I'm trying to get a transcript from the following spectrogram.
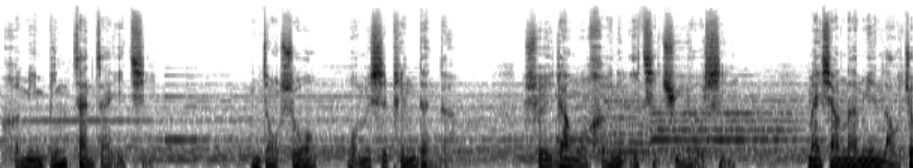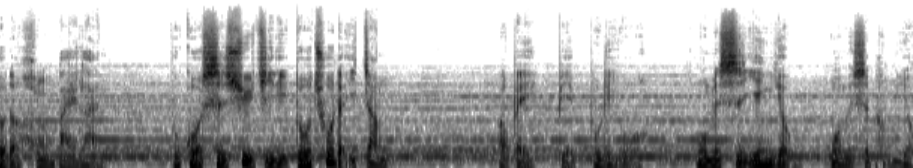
和民兵站在一起，你总说我们是平等的，所以让我和你一起去游行，迈向那面老旧的红白蓝，不过是续集里多出的一张。宝贝，别不理我，我们是烟友，我们是朋友，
